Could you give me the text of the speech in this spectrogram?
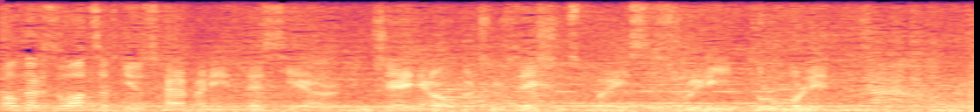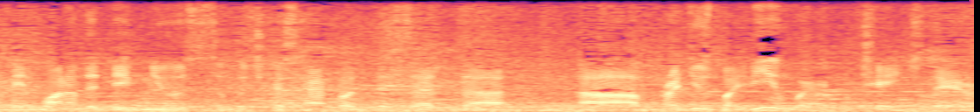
Well, there's lots of news happening this year. In general, the virtualization space is really turbulent. I mean, one of the big news which has happened is that uh, uh, produced by VMware changed their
